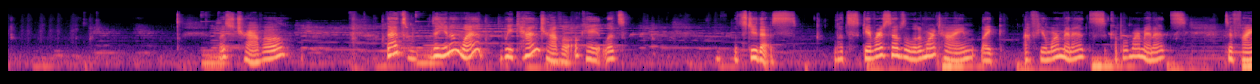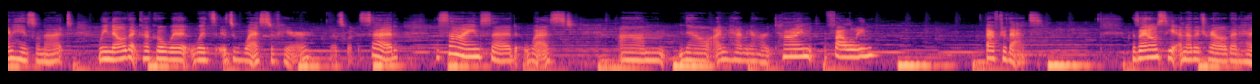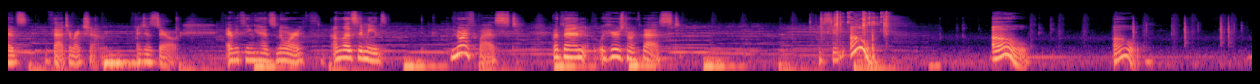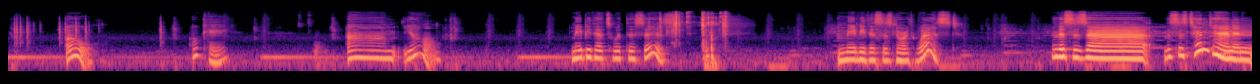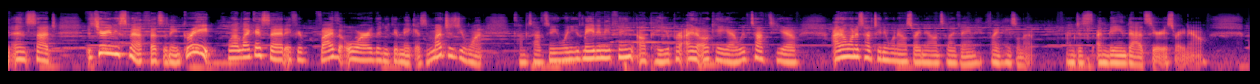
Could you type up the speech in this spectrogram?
Let's travel. That's the you know what? We can travel. Okay, let's let's do this. Let's give ourselves a little more time, like a few more minutes, a couple more minutes to find Hazel Nutt. We know that Cocoa Woods is west of here. That's what it said. The sign said west. Um, now I'm having a hard time following after that because I don't see another trail that heads that direction. I just don't. Everything heads north, unless it means northwest. But then here's northwest. You see? Oh! Oh. Oh. Oh. Okay. Um, y'all. Maybe that's what this is. Maybe this is Northwest. This is uh this is 1010 and and such. It's Jeremy Smith, that's the name. Great. Well, like I said, if you buy the ore, then you can make as much as you want. Come talk to me when you've made anything. I'll pay you per I okay, yeah, we've talked to you. I don't want to talk to anyone else right now until I find find Hazel Nutt. I'm just I'm being that serious right now.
